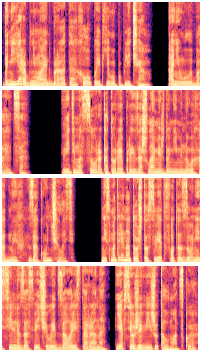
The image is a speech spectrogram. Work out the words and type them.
Данияр обнимает брата, хлопает его по плечам. Они улыбаются. Видимо, ссора, которая произошла между ними на выходных, закончилась. Несмотря на то, что свет в фотозоне сильно засвечивает зал ресторана, я все же вижу Талмацкую.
